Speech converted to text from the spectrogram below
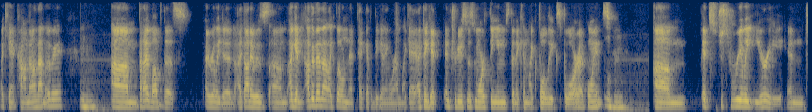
I can't comment on that movie. Mhm. Um, but I love this. I really did. I thought it was um again, other than that like little nitpick at the beginning where I'm like, I, I think it introduces more themes than it can like fully explore at points. Mhm. Um, it's just really eerie and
